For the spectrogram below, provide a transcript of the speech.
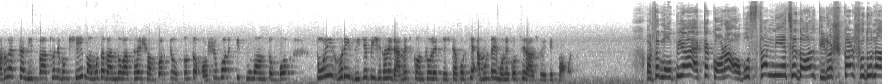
আরও একটা নির্বাচন এবং সেই মমতা বন্দ্যোপাধ্যায় সম্পর্কে অত্যন্ত অশোভন একটি কুমন্তব্য তড়িঘড়ি বিজেপি সেখানে ড্যামেজ কন্ট্রোলের চেষ্টা করছে এমনটাই মনে করছে রাজনৈতিক মহল। অর্থাৎ মৌপিয়া একটা কড়া অবস্থান নিয়েছে দল তিরস্কার শুধু না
